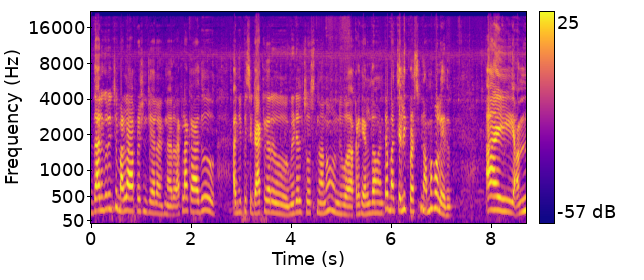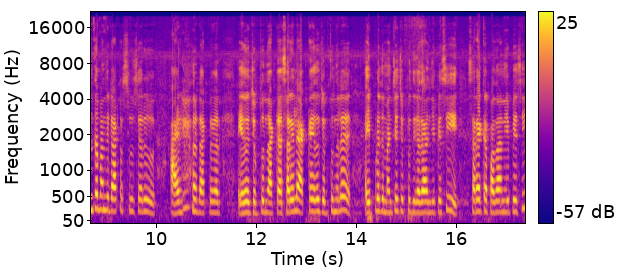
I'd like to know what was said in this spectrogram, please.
దాని గురించి మళ్ళీ ఆపరేషన్ చేయాలంటున్నారు. అట్లా కాదు అని చెప్పేసి డాక్టర్ గారు వీడియోలు చూస్తున్నాను నువ్వు అక్కడికి వెళ్దామంటే మా చెల్లికి ప్రశ్న నమ్మకం లేదు. అంతమంది డాక్టర్స్ చూశారు. ఆయుర్వేద డాక్టర్ గారు ఏదో చెప్తుంది అక్క సరేలే అక్క ఏదో చెప్తుందిలే ఎప్పుడైతే మంచిగా చెప్తుంది కదా అని చెప్పేసి సరే అక్క పద అని చెప్పేసి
